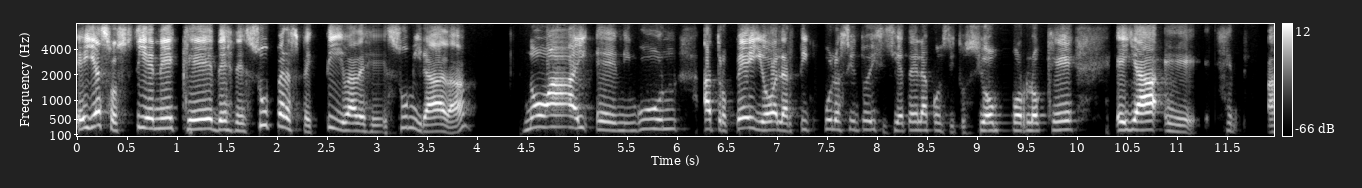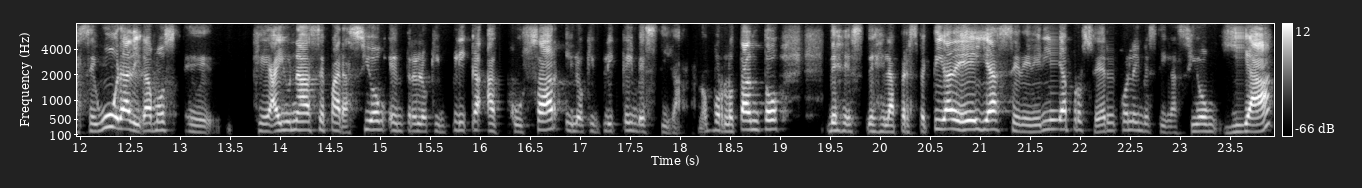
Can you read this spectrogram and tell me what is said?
ella sostiene que desde su perspectiva, desde su mirada, no hay eh, ningún atropello al artículo 117 de la Constitución, por lo que ella eh, asegura, digamos, eh, que hay una separación entre lo que implica acusar y lo que implica investigar. ¿no? Por lo tanto, desde, desde la perspectiva de ella, se debería proceder con la investigación ya,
